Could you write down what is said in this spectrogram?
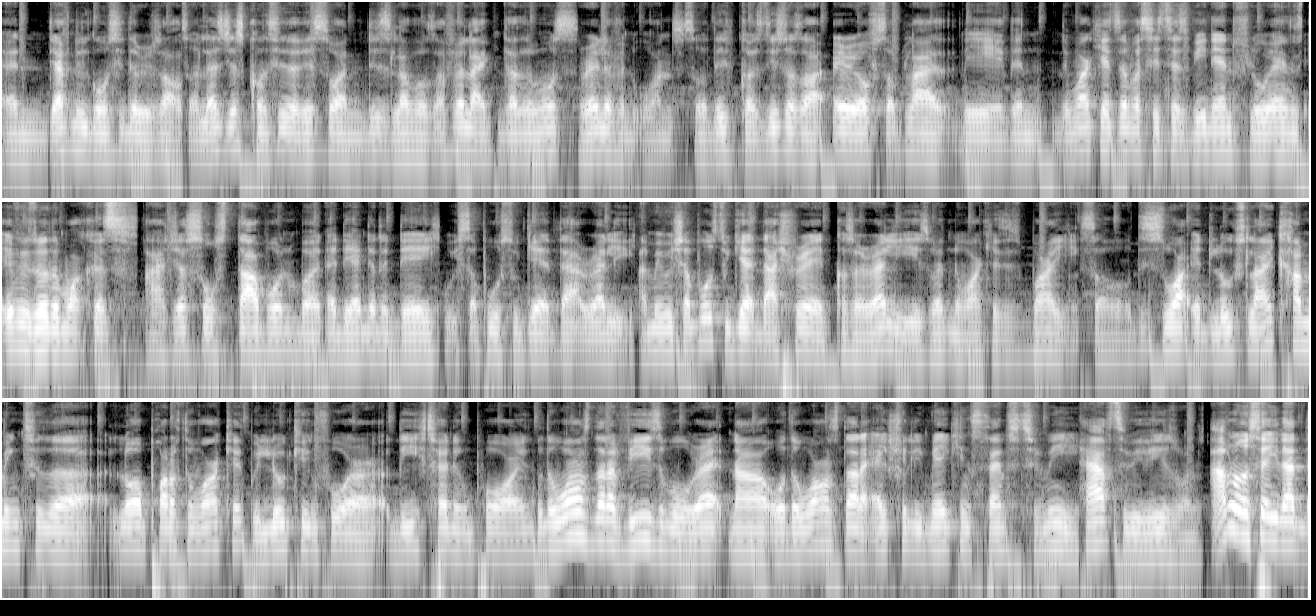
and definitely gonna see the results. So let's just consider this one, these levels. I feel like they're the most relevant ones. So this because this was our area of supply there. Then the markets ever since has been influenced, even though the markets are just so stubborn, but at the end of the day, we're supposed to get that rally. I mean, we're supposed to get that shred because a rally is when the market is buying. So this is what it looks like coming to the lower part of the market. We're looking for these turning points. The ones that are visible right now, or the ones that are actually making sense to me, have to be these ones. I'm not saying that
